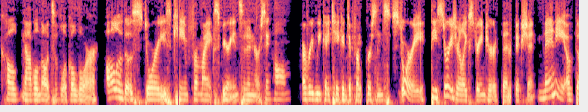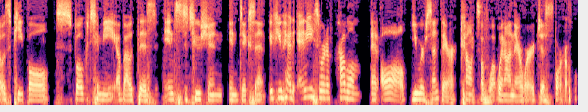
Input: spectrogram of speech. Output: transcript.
called Novel Notes of Local Lore. All of those stories came from my experience in a nursing home. Every week I take a different person's story. These stories are like stranger than fiction. Many of those people spoke to me about this institution in Dixon. If you had any sort of problem at all you were sent there. Counts of what went on there were just horrible.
